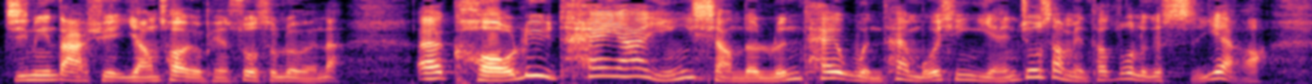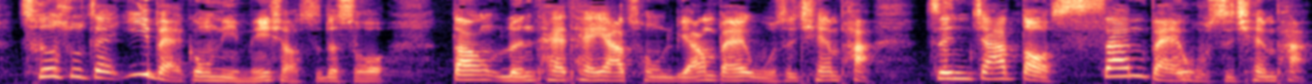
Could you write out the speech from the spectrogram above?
吉林大学杨超有篇硕士论文呢，哎，考虑胎压影响的轮胎稳态模型研究上面，他做了个实验啊，车速在一百公里每小时的时候，当轮胎胎压从两百五十千帕增加到三百五十千帕。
